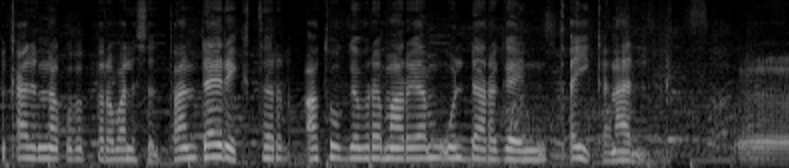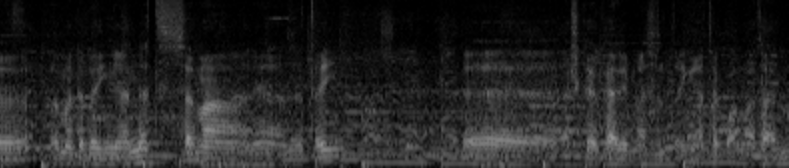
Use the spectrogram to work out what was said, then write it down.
ፍቃድና ቁጥጥር ባለስልጣን ዳይሬክተር አቶ ገብረ ማርያም ወልደ አረጋይን ጠይቀናል። በመደበኛነት 89 አሽከርካሪ ማሰልጠኛ ተቋማት አሉ።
